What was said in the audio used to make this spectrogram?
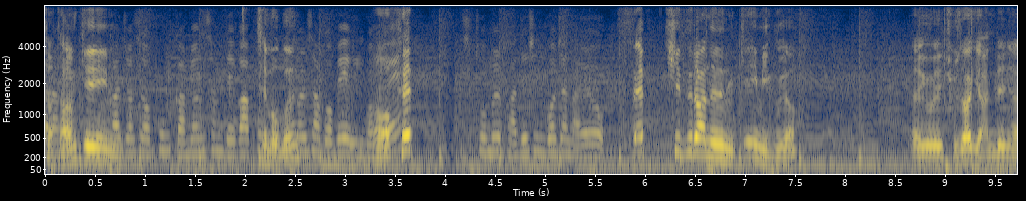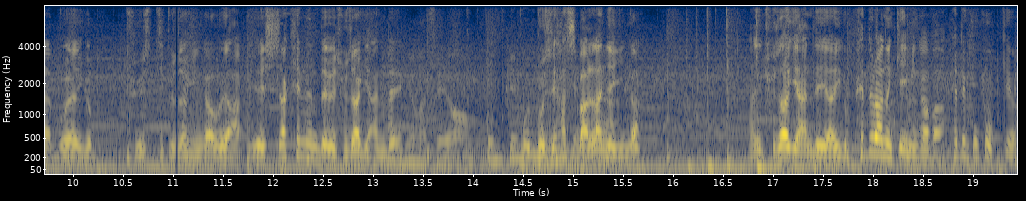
자, 다음 게임 제목은 어, 팻 스톰을 받으신 거잖아요. 팻키드라는 게임이고요. 야 이거 왜 조작이 안 되냐? 뭐야 이거 조이스틱 조작인가? 왜, 아- 왜 시작했는데 왜 조작이 안 돼? 안녕하세요. 뭐, 뭐지 하지 말란 얘긴가? 아니 조작이 안 돼. 야 이거 패드라는 게임인가 봐. 패드 꽂고 올게요.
